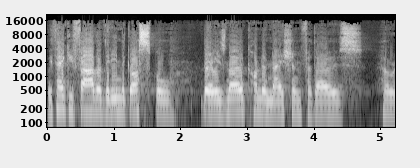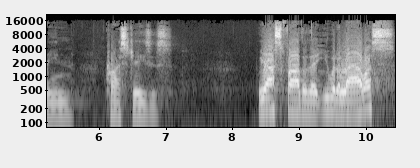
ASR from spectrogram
We thank you, Father, that in the gospel there is no condemnation for those who are in Christ Jesus. We ask, Father, that you would allow us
